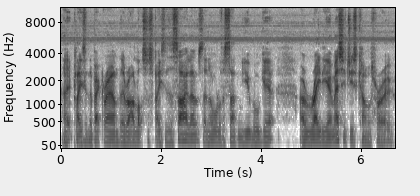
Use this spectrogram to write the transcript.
Uh, it plays in the background. There are lots of spaces of silence, and all of a sudden, you will get a radio messages come through.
